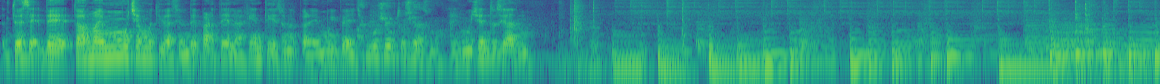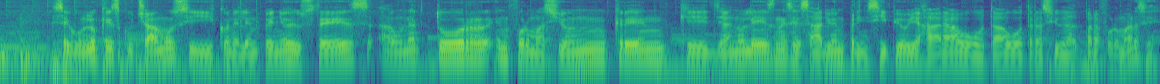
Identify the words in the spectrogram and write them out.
entonces, de todas formas, hay mucha motivación de parte de la gente y eso nos parece muy bello. Hay mucho entusiasmo. Hay mucho entusiasmo. Según lo que escuchamos y con el empeño de ustedes, a un actor en formación creen que ya no le es necesario en principio viajar a Bogotá u otra ciudad para formarse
